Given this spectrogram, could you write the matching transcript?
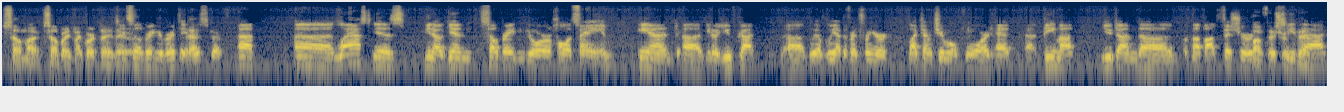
celebrate celebrate my birthday there. and celebrate your birthday Yeah. in Düsseldorf. Uh, uh, last is you know again celebrating your Hall of Fame, and uh, you know you've got uh, we have we have the Fred Springer Lifetime Achievement Award at uh, BEMA. You've done the uh, Bob Fisher. Bob Fisher, yeah. that.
